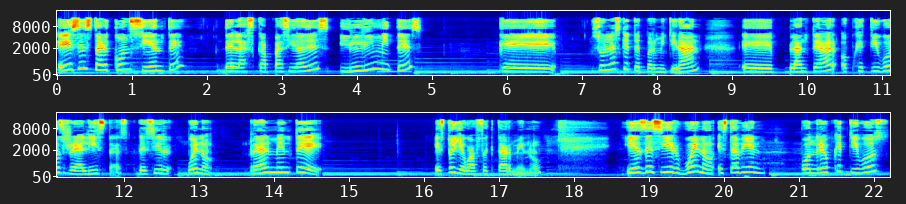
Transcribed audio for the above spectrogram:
Es estar consciente de las capacidades y límites que son las que te permitirán eh, plantear objetivos realistas. Decir, bueno, realmente esto llegó a afectarme, ¿no? Y es decir, bueno, está bien, pondré objetivos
